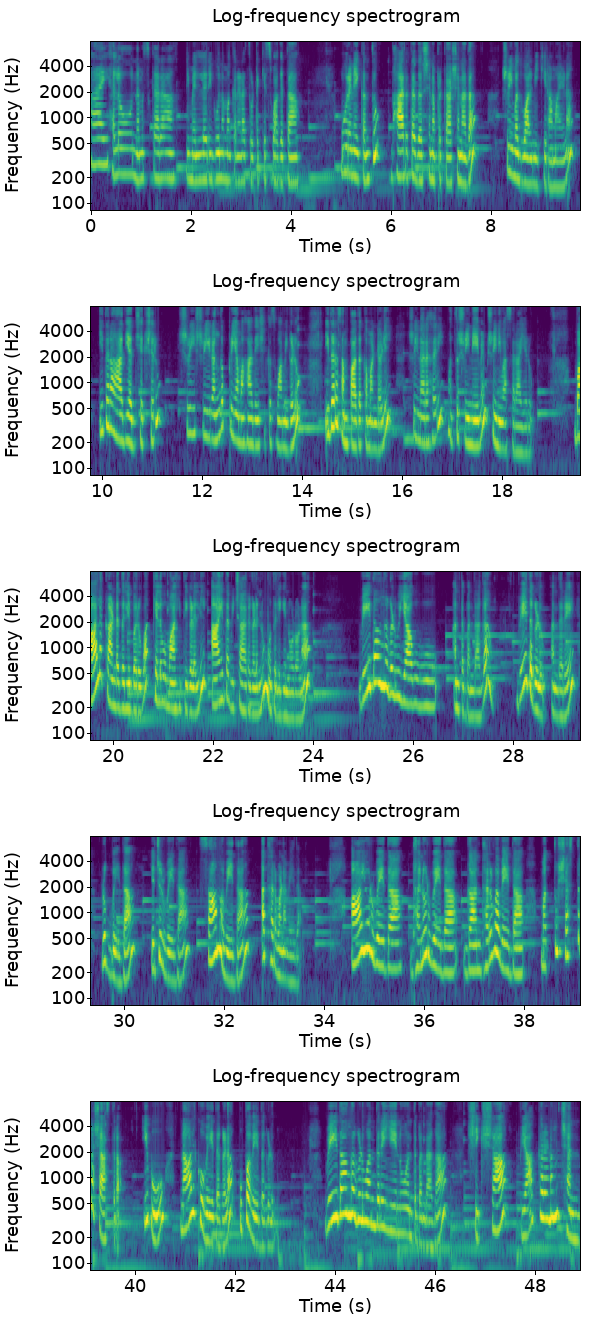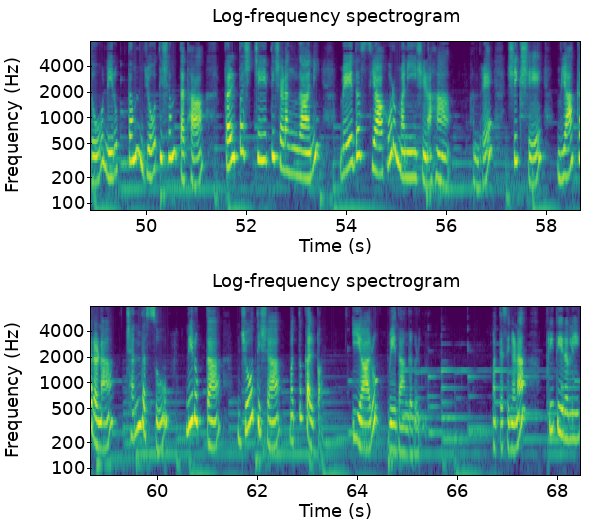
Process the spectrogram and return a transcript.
Hi, hello, ನಮಸ್ಕಾರ. ನಿಮ್ಮೆಲ್ಲರಿಗೂ ನಮ್ಮ ಕನ್ನಡ ತೋಟಕ್ಕೆ ಸ್ವಾಗತ. ಮೂರನೇ ಕಂತು, ಭಾರತ ದರ್ಶನ ಪ್ರಕಾಶನದ ಶ್ರೀಮದ್ ವಾಲ್ಮೀಕಿ ರಾಮಾಯಣ. ಇದರ ಆದಿ ಅಧ್ಯಕ್ಷರು ಶ್ರೀ ಶ್ರೀ ರಂಗಪ್ರಿಯ ಮಹಾದೇಶಿಕ ಸ್ವಾಮಿಗಳು, ಇದರ ಸಂಪಾದಕ ಮಂಡಳಿ ಶ್ರೀ ನರಹರಿ ಮತ್ತು ಶ್ರೀ ನೇವೆಂ ಶ್ರೀನಿವಾಸರಾಯರು. ಬಾಲಕಾಂಡದಲ್ಲಿ ಬರುವ ಕೆಲವು ಮಾಹಿತಿಗಳಲ್ಲಿ ಆಯ್ದ ವಿಚಾರಗಳನ್ನು ಮೊದಲಿಗೆ ನೋಡೋಣ. ವೇದಾಂಗಗಳು ಯಾವುವು ಅಂತ ಬಂದಾಗ, ವೇದಗಳು ಅಂದರೆ ಋಗ್ವೇದ, ಯಜುರ್ವೇದ, ಸಾಮವೇದ, ಅಥರ್ವಣವೇದ. ಆಯುರ್ವೇದ, ಧನುರ್ವೇದ, ಗಾಂಧರ್ವವೇದ ಮತ್ತು ಶಸ್ತ್ರಶಾಸ್ತ್ರ. ಇವು ನಾಲ್ಕು ವೇದಗಳ ಉಪವೇದಗಳು. ವೇದಾಂಗಗಳು ಅಂದರೆ ಏನು ಅಂತ ಬಂದಾಗ, ಶಿಕ್ಷಾ, ವ್ಯಾಕರಣಂ ಛಂದೋ ನಿರುಕ್ತಂ ಜ್ಯೋತಿಷಂ ತಥಾ ಕಲ್ಪಶ್ಚೇತಿ ಷಡಂಗಾನಿ ವೇದಸ್ಯಾಹುರ್ ಮನೀಷಿಣಃ ಅಂದರೆ ಶಿಕ್ಷೆ, ವ್ಯಾಕರಣ, ಛಂದಸ್ಸು, ನಿರುಕ್ತ, ಜ್ಯೋತಿಷ ಮತ್ತು ಕಲ್ಪ. ಈ ಆರು ವೇದಾಂಗಗಳು. ಮತ್ತೆ ಸಿಗೋಣ, ಪ್ರೀತಿ ಇರಲಿ.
